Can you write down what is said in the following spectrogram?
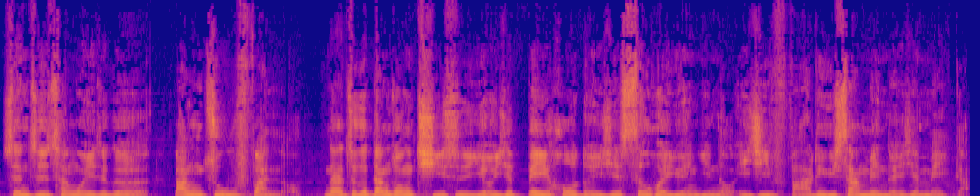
甚至成为这个帮助犯哦。那这个当中其实有一些背后的一些社会原因哦，以及法律上面的一些美感。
